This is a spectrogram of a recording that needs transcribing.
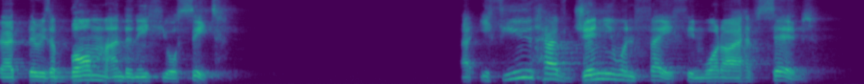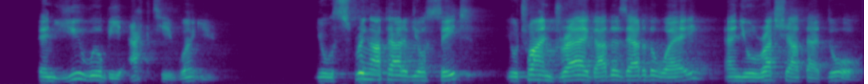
that there is a bomb underneath your seat. Uh, if you have genuine faith in what I have said, then you will be active, won't you? You'll spring up out of your seat, you'll try and drag others out of the way, and you'll rush out that door.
